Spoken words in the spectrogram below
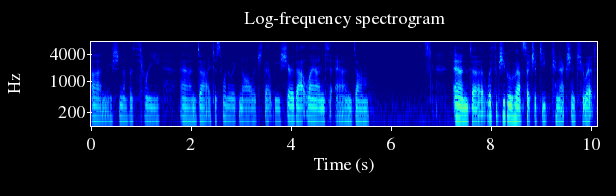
uh, Nation number three. And uh, I just want to acknowledge that we share that land and um, and uh, with the people who have such a deep connection to it.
